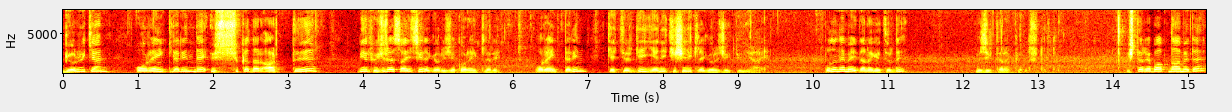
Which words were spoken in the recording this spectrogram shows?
görürken o renklerin de üssü kadar arttığı bir hücre sayısıyla görecek o renkleri. O renklerin getirdiği yeni kişilikle görecek dünyayı. Bunu ne meydana getirdi? Müzik terapi oluşturdu. İşte Rebapname'de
